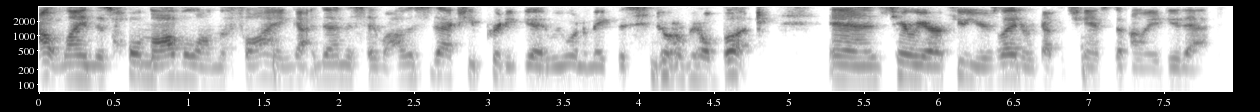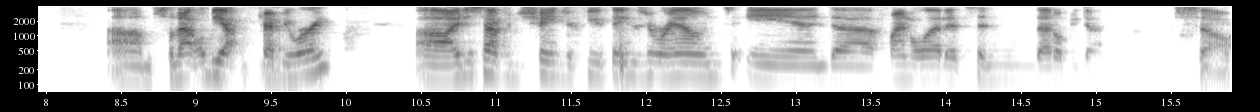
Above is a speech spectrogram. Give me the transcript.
outlined this whole novel on the fly and got done and said, wow, this is actually pretty good. We want to make this into a real book. And here we are a few years later, we got the chance to finally do that. Um, so that will be out in February. Uh, I just have to change a few things around and uh, final edits, and that'll be done. So,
